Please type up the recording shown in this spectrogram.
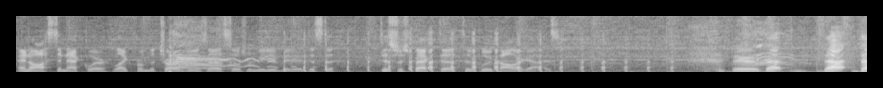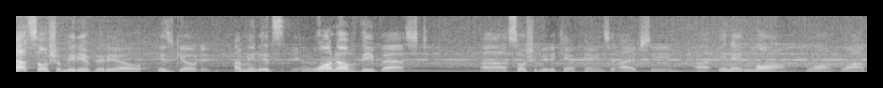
and Austin Ekeler, like from the Chargers uh, social media video, just to disrespect to, to blue collar guys. Dude, that that that social media video is goaded. I mean, it's yeah, it one of the best uh, social media campaigns that I've seen uh, in a long, long while.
